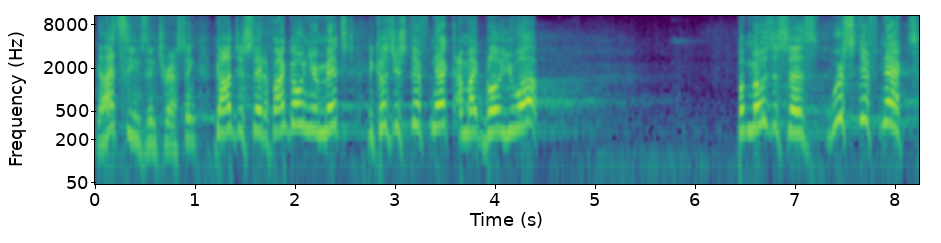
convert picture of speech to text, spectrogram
Now that seems interesting. God just said, if I go in your midst, because you're stiff necked, I might blow you up. But Moses says, we're stiff necked,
